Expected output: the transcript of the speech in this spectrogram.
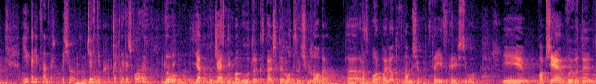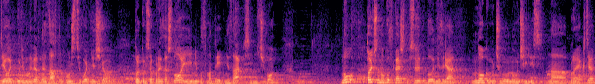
И Александр, еще участник этой школы. Александр Ну, я как участник могу только сказать, что эмоций очень много. Э, Разбор полетов нам еще предстоит, скорее всего. И вообще выводы делать будем, наверное, завтра, потому что сегодня еще только все произошло, и не посмотреть ни записи, ничего. Ну, точно могу сказать, что все это было не зря. Многому чему научились на проекте.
